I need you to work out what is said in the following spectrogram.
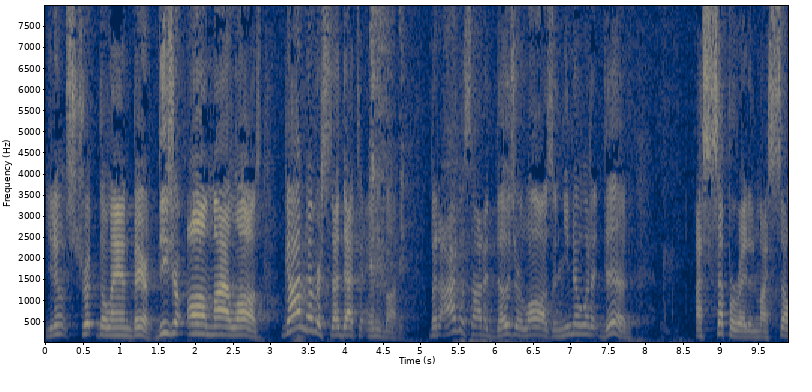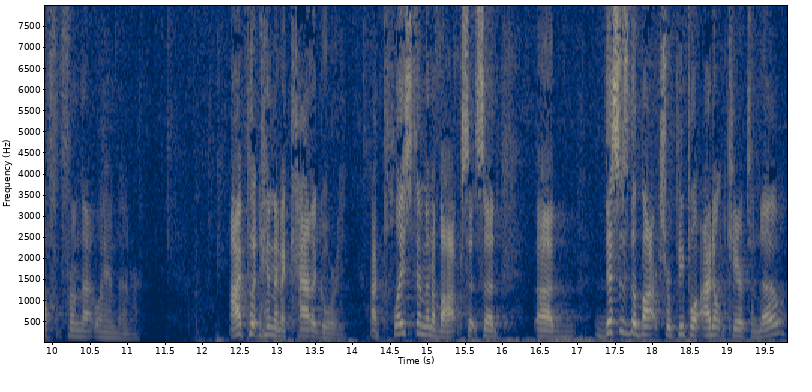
You don't strip the land bare. These are all my laws. God never said that to anybody. But I decided those are laws, and you know what it did? I separated myself from that landowner. I put him in a category. I placed him in a box that said, uh, This is the box for people I don't care to know.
